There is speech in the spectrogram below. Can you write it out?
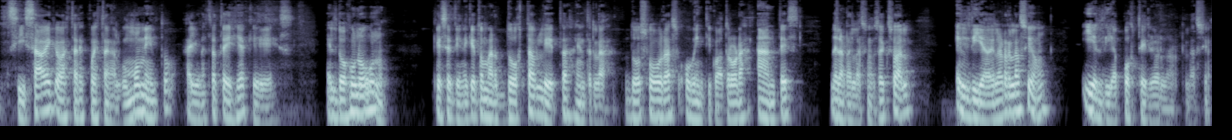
si sabe que va a estar expuesta en algún momento, hay una estrategia que es el 211, que se tiene que tomar dos tabletas entre las dos horas o 24 horas antes de la relación sexual, el día de la relación y el día posterior a la relación.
